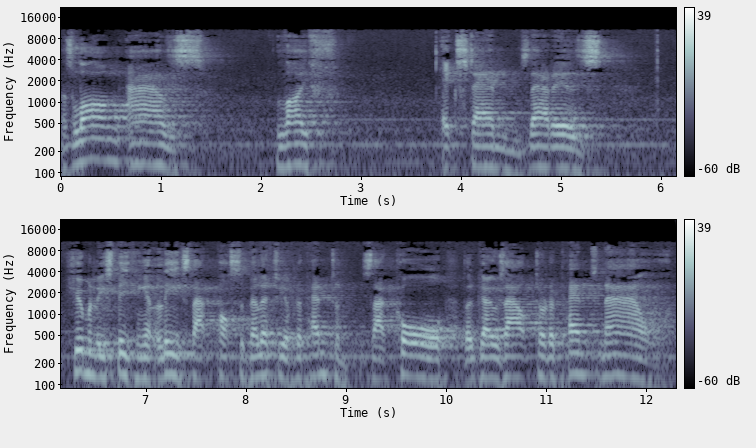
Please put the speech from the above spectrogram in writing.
As long as life extends, there is, humanly speaking at least, that possibility of repentance, that call that goes out to repent now.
